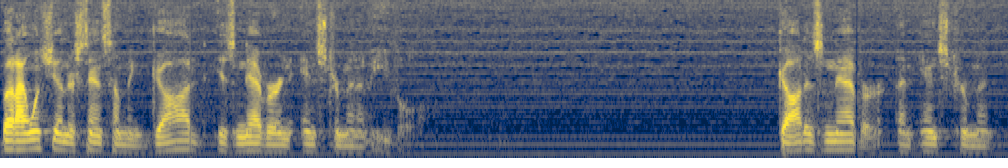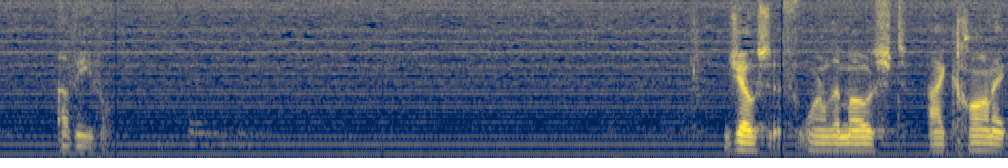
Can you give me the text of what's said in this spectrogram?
but I want you to understand something. God is never an instrument of evil. God is never an instrument of evil. Joseph, one of the most iconic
